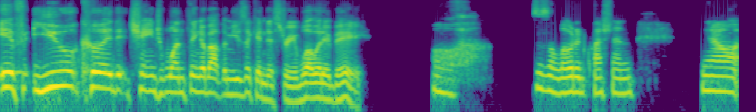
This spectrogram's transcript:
If you could change one thing about the music industry, what would it be? Oh, this is a loaded question. You know,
